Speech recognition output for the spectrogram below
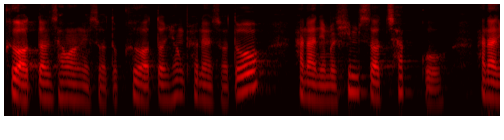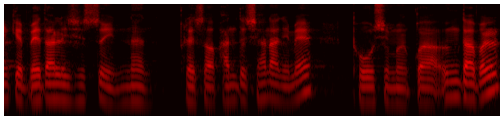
그 어떤 상황에서도 그 어떤 형편에서도 하나님을 힘써 찾고 하나님께 매달리실 수 있는 그래서 반드시 하나님의 도우심과 응답을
